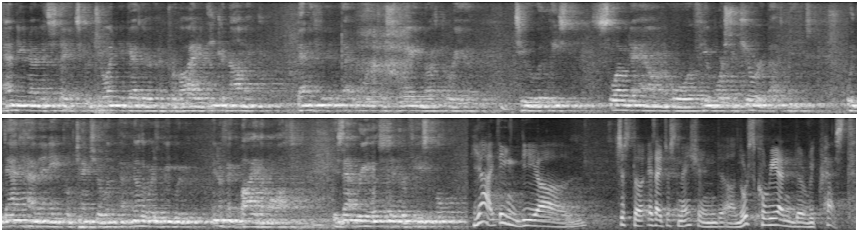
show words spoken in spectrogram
and the United States could join together and provide an economic benefit that would persuade North Korea to at least slow down or feel more secure about things. Would that have any potential impact? In other words, we would, in effect, buy them off. Is that realistic or feasible? Yeah, I think the uh, just uh, as I just mentioned, uh, North Korean the request,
